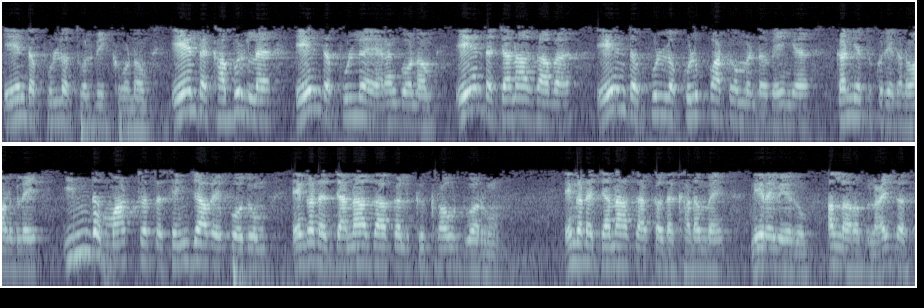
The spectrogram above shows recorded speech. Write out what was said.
ஏந்த புள்ள தொல்விக்கணும் ஏந்த கபர்ல ஏந்த புள்ள இறங்கணும் ஏந்த ஜனாசாவை ஏண்ட புள்ள குளிப்பாட்டோம் என்ற வைங்க. கண்ணியத்துக்குரிய கணவான்களே இந்த மாற்றத்தை செஞ்சாவே போதும். எங்கட ஜனாசாக்களுக்கு கிரவுட் வரும். எங்கட ஜனாசாக்களோட கடமை நிறைவேறும். அல்லாஹ் ரபுல் ஐசத்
